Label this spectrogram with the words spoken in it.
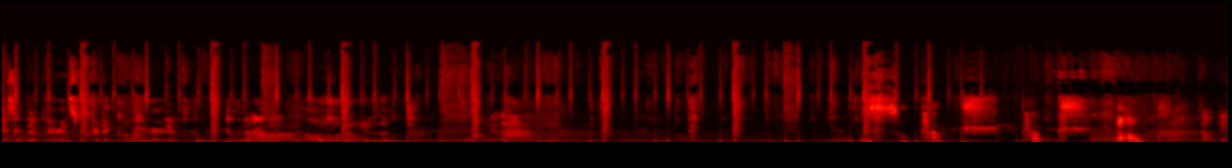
Imagine they're their parents' credit card. Do not. Also, don't do that. Don't do that. This is all pouch. Pouch. Uh oh. Duncan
